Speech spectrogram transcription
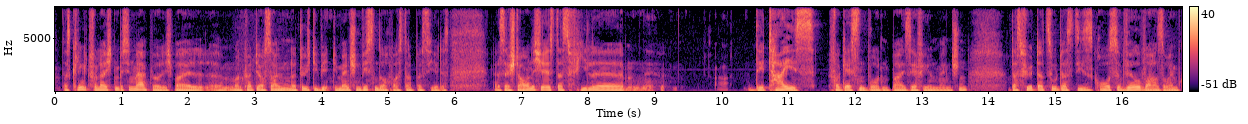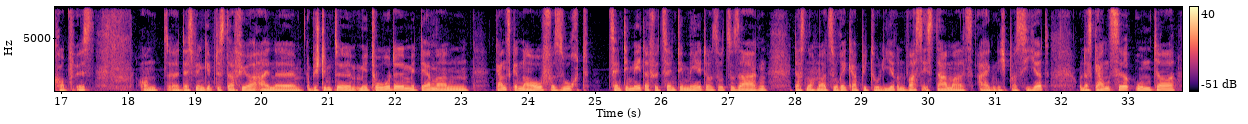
Das klingt vielleicht ein bisschen merkwürdig, weil äh, man könnte ja auch sagen, natürlich, die, die Menschen wissen doch, was da passiert ist. Das Erstaunliche ist, dass viele äh, Details vergessen wurden bei sehr vielen Menschen. Das führt dazu, dass dieses große Wirrwarr so im Kopf ist. Und äh, deswegen gibt es dafür eine bestimmte Methode, mit der man ganz genau versucht, Zentimeter für Zentimeter sozusagen, das nochmal zu rekapitulieren, was ist damals eigentlich passiert und das Ganze unter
